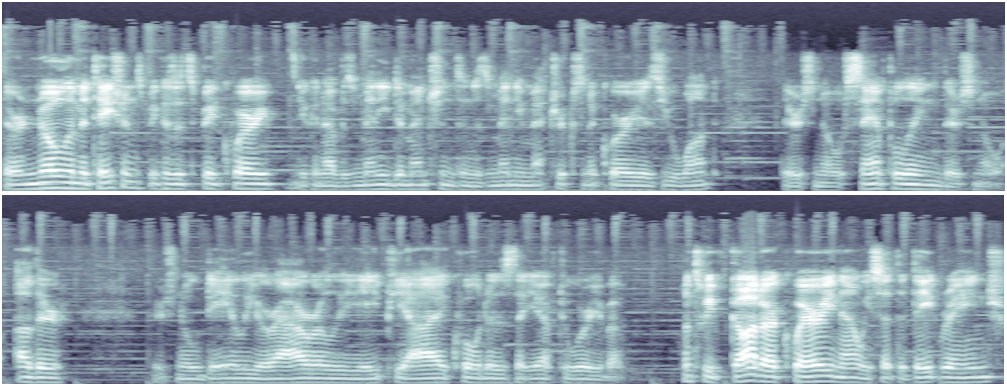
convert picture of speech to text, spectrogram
There are no limitations because it's BigQuery. You can have as many dimensions and as many metrics in a query as you want. There's no sampling, there's no other, there's no daily or hourly API quotas that you have to worry about. Once we've got our query, now we set the date range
